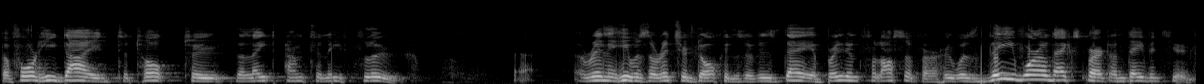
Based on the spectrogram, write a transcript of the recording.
before he died, to talk to the late Antony Flew, uh, really, he was the Richard Dawkins of his day, a brilliant philosopher who was the world expert on David Hume.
